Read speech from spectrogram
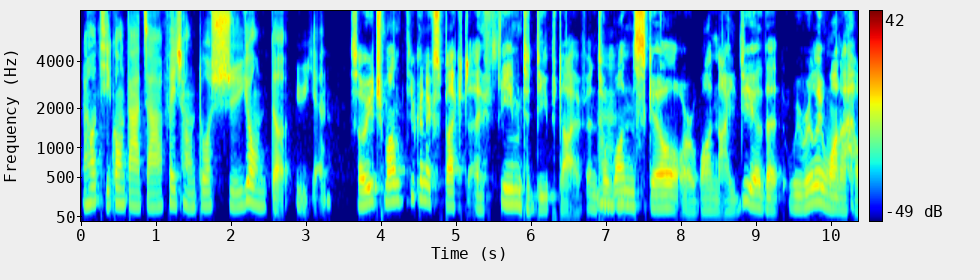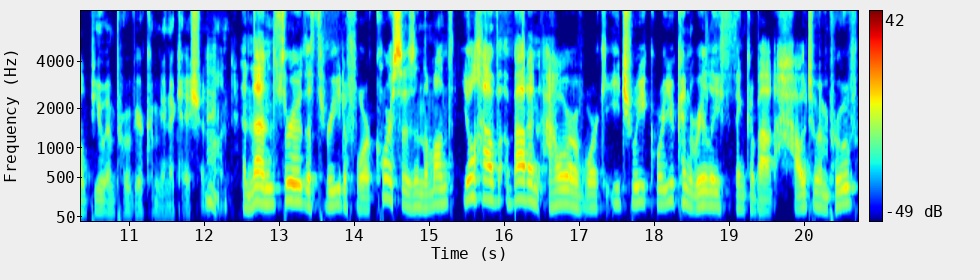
然后提供大家非常多实用的语言。So each month, you can expect a themed deep dive into hmm. one skill or one idea that we really want to help you improve your communication hmm. on. And then through the three to four courses in the month, you'll have about an hour of work each week where you can really think about how to improve.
